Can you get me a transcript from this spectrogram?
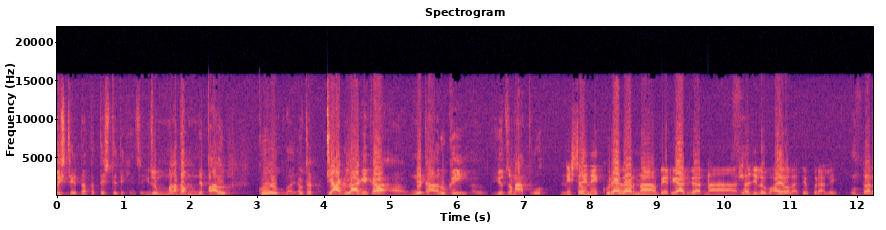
लिस्ट हेर्दा त त्यस्तै देखिन्छ। हिजो माधव नेपालको एउटा ट्याग लागेका नेताहरूकै यो जमात हो? निश्चय नै कुरा गर्न भेटघाट गर्न सजिलो भयो होला त्यो कुराले। तर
